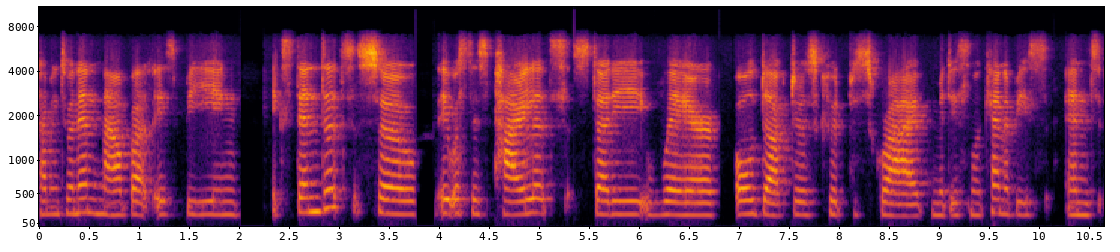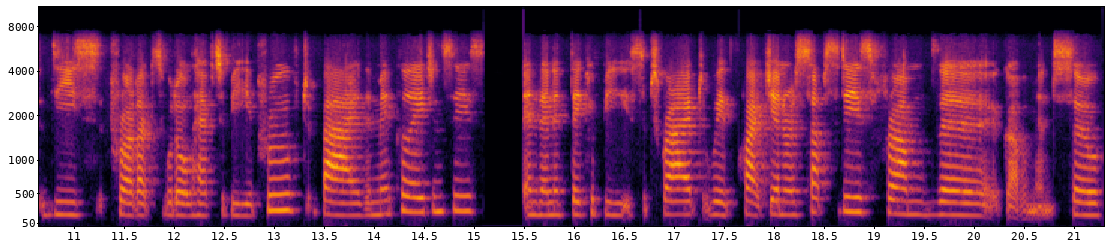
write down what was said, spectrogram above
coming to an end now, but is being extended. So it was this pilot study where all doctors could prescribe medicinal cannabis, and these products would all have to be approved by the medical agencies. And then it, they could be subscribed with quite generous subsidies from the government. So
